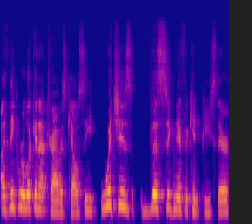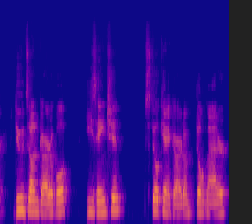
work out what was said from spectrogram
I think we're looking at Travis Kelce, which is the significant piece there. Dude's unguardable. He's ancient. Still can't guard him. Don't matter.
